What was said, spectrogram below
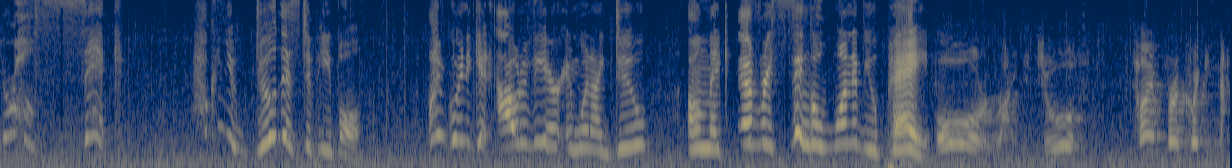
You're all sick. How can you do this to people? I'm going to get out of here, and when I do, I'll make every single one of you pay. All right, Jules. Time for a quick nap.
